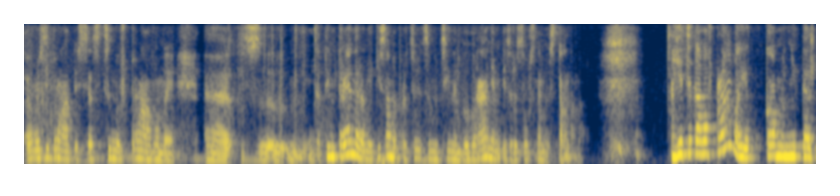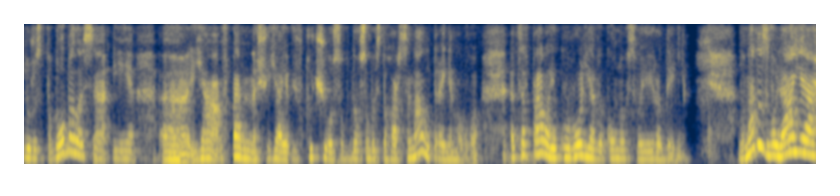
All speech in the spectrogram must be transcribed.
розібратися з цими вправами е, з тим тренером, які саме працюють з емоційним вигоранням і з ресурсними станами. Є цікава вправа, яка мені теж дуже сподобалася, і е, я впевнена, що я її включу особ, до особистого арсеналу тренінгового. Е, Це вправа, яку роль я виконую в своїй родині. Вона дозволяє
